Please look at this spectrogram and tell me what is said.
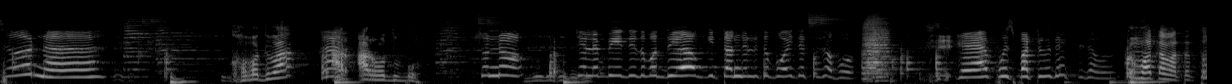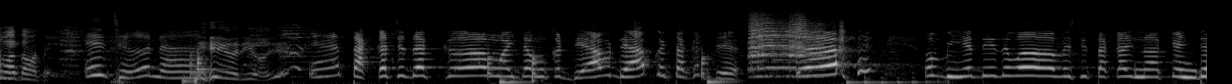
শোনা। খবর দেবা? হ্যাঁ। আর আরও দেবো। শোনো ছেলে বিয়ে দিয়ে দেবো দিয়ে গীতাঞ্জলিতে বই দেখতে যাব। হ্যাঁ পুষ্পা টু দেখতে যাব। তোমার তামাতে তোমার তামাতে এই শোনা তাকাচ্ছে দেখো ময়দা মুখে ড্যাব ড্যাব করে তাকাচ্ছে। ও বিয়ে দিয়ে দেবো বেশি তাকাই না কেন্দে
